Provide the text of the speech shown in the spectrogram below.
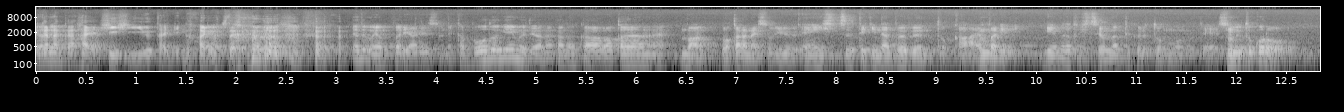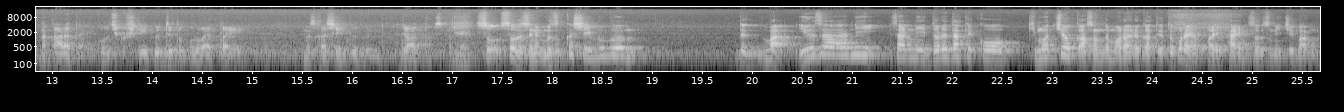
なかなかはいひいひい言うタイミングがありましたけど。いやでもやっぱりあれですよね。ボードゲームではなかなかわからないまあわからないそういう演出的な部分とかやっぱりゲームだと必要になってくると思うので、うん、そういうところをなんか新たに構築していくっていうところはやっぱり難しい部分ではあったんですかね。そうそうですね。難しい部分でまあユーザーにさんにどれだけこう気持ちよく遊んでもらえるかというところはやっぱりはいそうですね。一番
